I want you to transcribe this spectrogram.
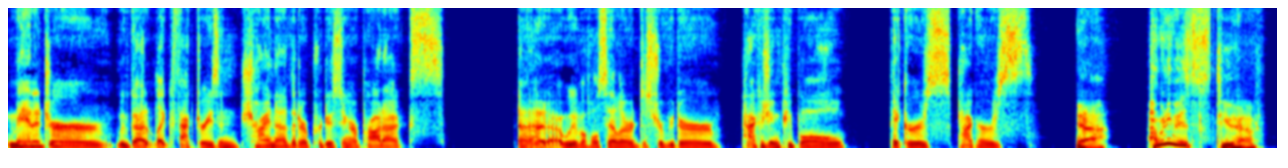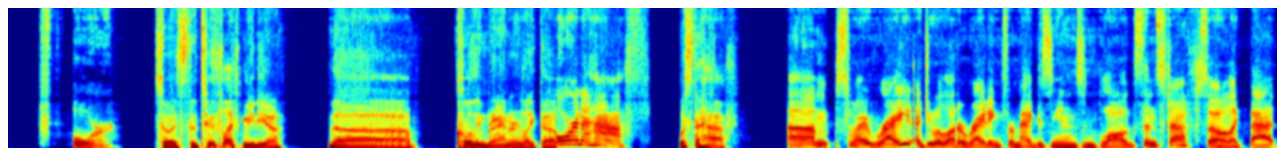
manager. We've got like factories in China that are producing our products. Uh, we have a wholesaler, distributor, packaging people, pickers, packers. yeah. How many businesses do you have? Four, So it's the Toothlife Media, the clothing brand, or like the, four and a half. what's the half? Um, so I write. I do a lot of writing for magazines and blogs and stuff. So like that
